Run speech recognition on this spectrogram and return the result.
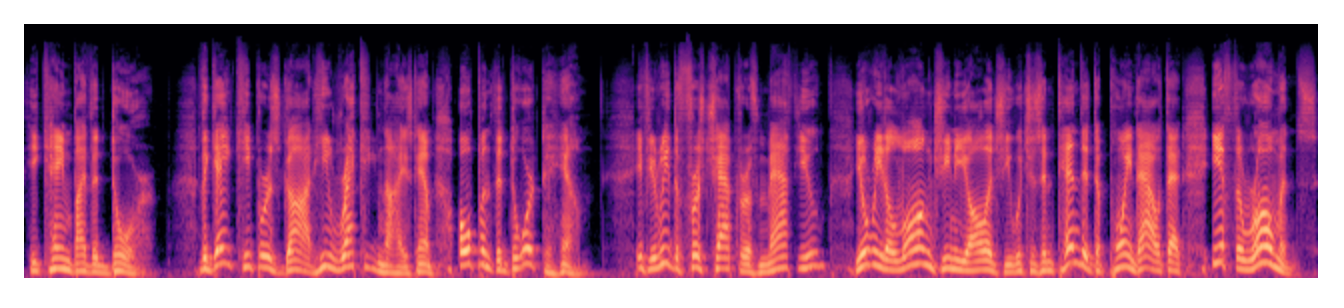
He came by the door. The gatekeeper is God. He recognized him, opened the door to him. If you read the first chapter of Matthew, you'll read a long genealogy which is intended to point out that if the Romans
